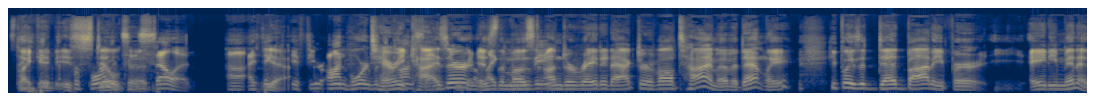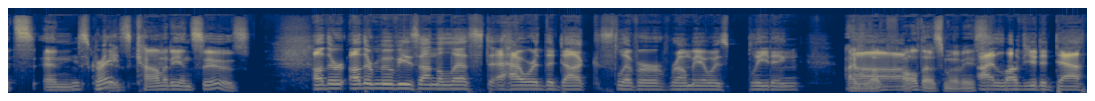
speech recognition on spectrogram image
It's like it the is still good. Sell it. Uh, I think Yeah. if you're on board with Terry the concept, Kiser is like the most movie. underrated actor of all time. Evidently, he plays a dead body for eighty minutes, and He's great. His comedy ensues. other other movies on the list: Howard the Duck, Sliver, Romeo is Bleeding. I love Um, all those movies. I love you to death.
